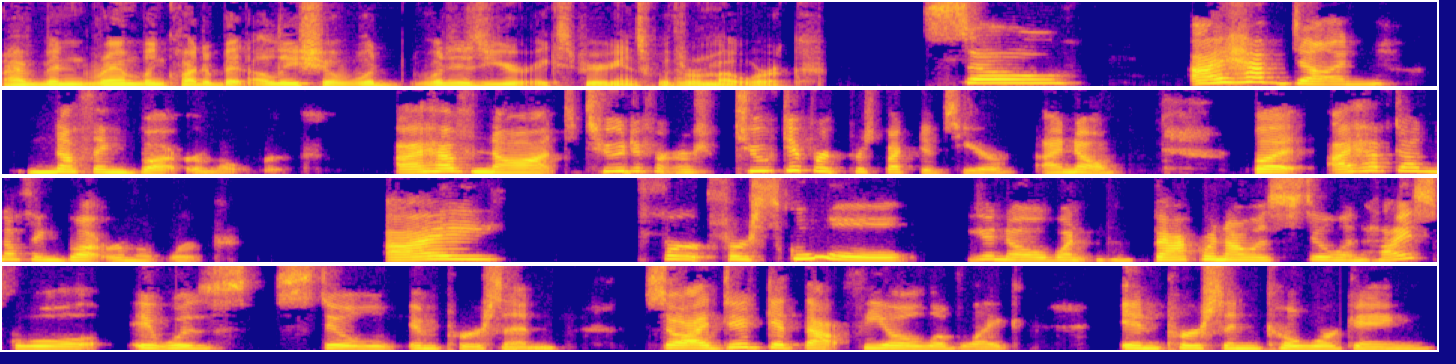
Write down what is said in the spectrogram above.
I've been rambling quite a bit. Alicia, what what is your experience with remote work? So, I have done nothing but remote work. I have not two different two different perspectives here. I know, but I have done nothing but remote work. I for for school, you know, when back when I was still in high school, it was still in person. So I did get that feel of like in-person co-working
